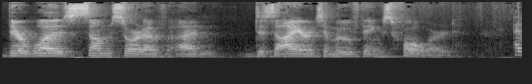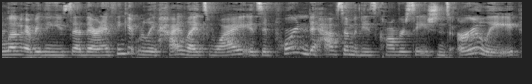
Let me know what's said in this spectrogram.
there was some sort of uh, desire to move things forward. I love everything you said there. And I think it really highlights why it's important to have some of these conversations early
